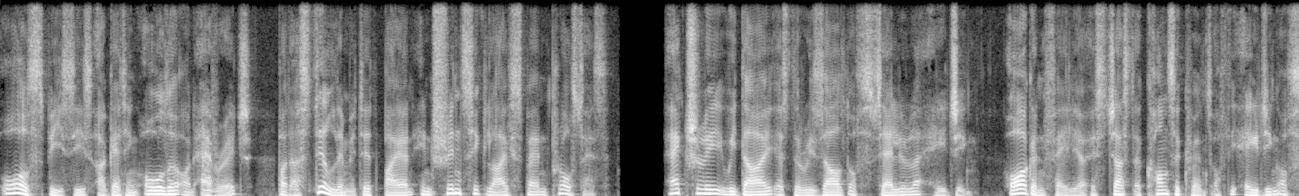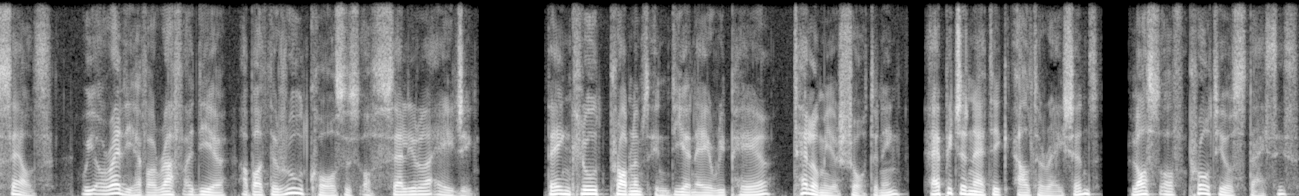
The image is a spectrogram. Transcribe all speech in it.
all species are getting older on average, but are still limited by an intrinsic lifespan process. Actually, we die as the result of cellular aging. Organ failure is just a consequence of the aging of cells. We already have a rough idea about the root causes of cellular aging. They include problems in DNA repair, telomere shortening, epigenetic alterations, loss of proteostasis,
